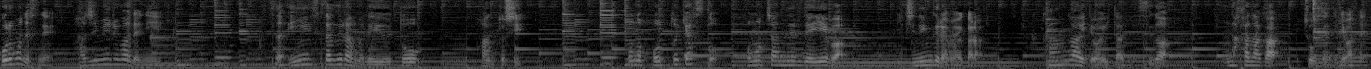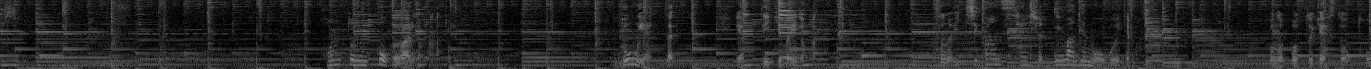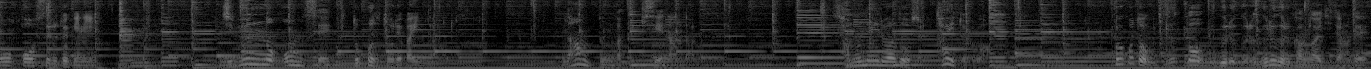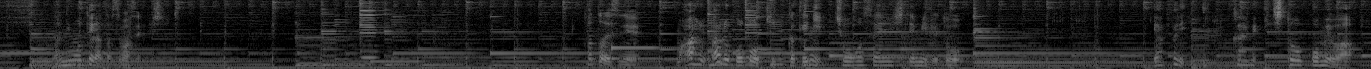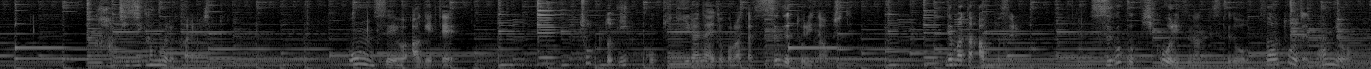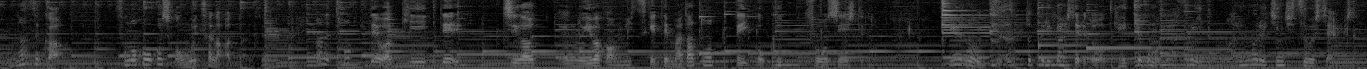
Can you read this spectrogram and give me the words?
これもですね、始めるまでに、インスタグラムで言うと半年、このポッドキャスト、このチャンネルで言えば1年ぐらい前から考えてはいたんですが、なかなか挑戦できませんでした。本当に効果があるのかなと。か、どうやったやっていけばいいのか。その一番最初今でも覚えてます。このポッドキャストを投稿するときに自分の音声ってどこで撮ればいいんだろうと。か何分が適正なんだろう。サムネイルはどうしようタイトルは？こういうことをずっとぐるぐるぐるぐる考えていたので何も手が出せませんでした。ただですねあるあることをきっかけに挑戦してみるとやっぱり1回目1投稿目は8時間ぐらいかかりました。音声を上げてちょっと1個気に入らないところあったらすぐ撮り直して。でまたアップする。すごく非効率なんですけどその当時は何をなぜかその方向しか思いつかなかったんですね。なので撮っては聞いて違う違和感を見つけてまた撮っておく送信してと。いうのをずっと繰り返してると結局もう休み丸々1日潰しちゃいました。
